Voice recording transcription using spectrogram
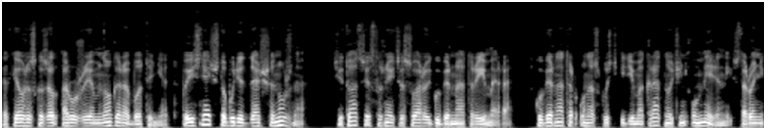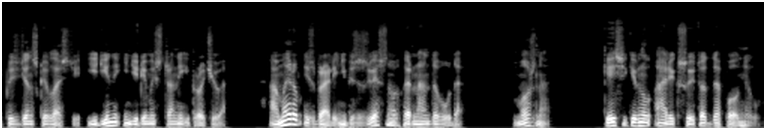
Как я уже сказал, оружия много, работы нет. Пояснять, что будет дальше, нужно. Ситуация осложняется сварой губернатора и мэра. Губернатор у нас пусть и демократ, но очень умеренный, сторонник президентской власти, единой и неделимой страны и прочего. А мэром избрали небезызвестного Фернандо Вуда. «Можно?» Кейси кивнул Алексу, и тот дополнил.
